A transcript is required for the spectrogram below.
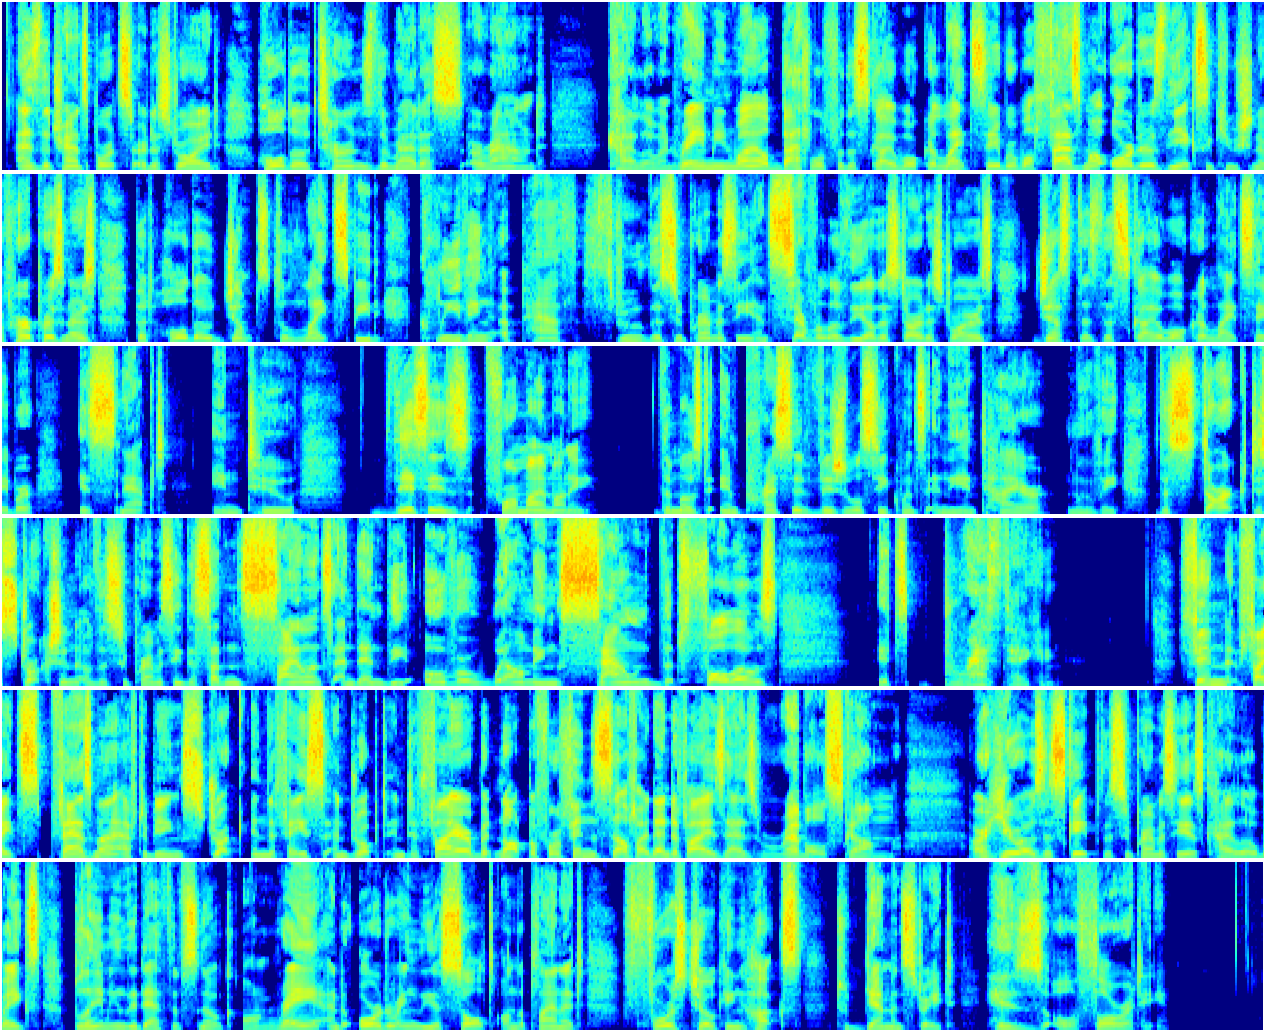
As the transports are destroyed, Holdo turns the Raddus around. Kylo and Rey, meanwhile, battle for the Skywalker lightsaber while Phasma orders the execution of her prisoners, but Holdo jumps to lightspeed, cleaving a path through the Supremacy and several of the other Star Destroyers just as the Skywalker lightsaber is snapped in two. This is, for my money, the most impressive visual sequence in the entire movie. The stark destruction of the Supremacy, the sudden silence, and then the overwhelming sound that follows. It's breathtaking. Finn fights Phasma after being struck in the face and dropped into fire, but not before Finn self identifies as Rebel Scum. Our heroes escape the supremacy as Kylo wakes, blaming the death of Snoke on Rey and ordering the assault on the planet, force choking Hux to demonstrate his authority.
